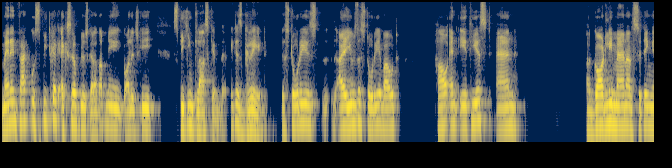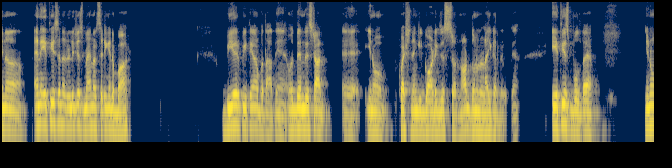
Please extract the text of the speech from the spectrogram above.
मैंने इनफैक्ट उस स्पीच का एक एक्सेप्ट यूज करा था अपनी कॉलेज की स्पीकिंग क्लास के अंदर it is great the story is I use the story about how an atheist and a godly man are sitting in a an atheist and a religious man are sitting at a bar beer पीते हैं और बताते हैं और then they start you know questioning कि गॉड एग्जिस्ट और नॉट दोनों लड़ाई कर रहे होते हैं एथियस्ट बोलता है। You know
